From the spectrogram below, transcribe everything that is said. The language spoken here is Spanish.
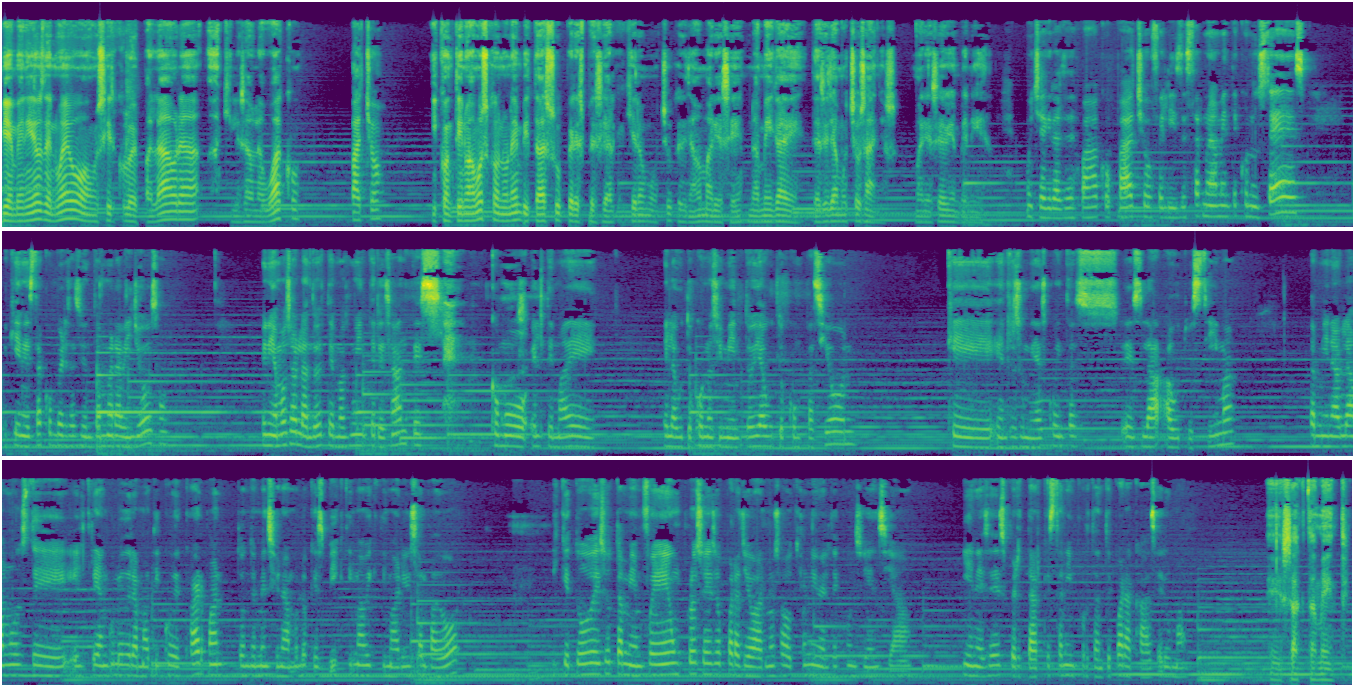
Bienvenidos de nuevo a un círculo de palabra. Aquí les habla Waco. Pacho. Y continuamos con una invitada súper especial que quiero mucho, que se llama María C., una amiga de, hace ya muchos años. María C., bienvenida. Muchas gracias, Waco, Pacho. Feliz de estar nuevamente con ustedes aquí en esta conversación tan maravillosa. Veníamos hablando de temas muy interesantes, como el tema de el autoconocimiento y autocompasión, que en resumidas cuentas es la autoestima. También hablamos del triángulo dramático de Carman, donde mencionamos lo que es víctima, victimario y salvador, y que todo eso también fue un proceso para llevarnos a otro nivel de conciencia y en ese despertar que es tan importante para cada ser humano. Exactamente.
